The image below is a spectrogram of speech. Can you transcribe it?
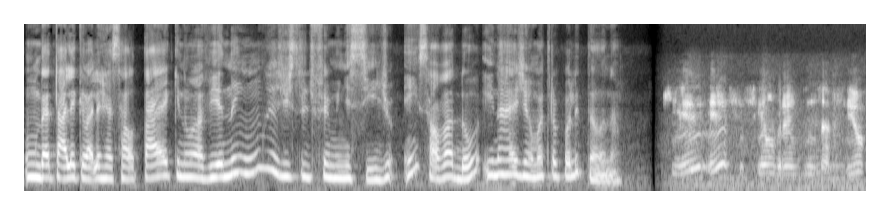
Um detalhe que vale ressaltar é que não havia nenhum registro de feminicídio em Salvador e na região metropolitana. Esse sim é um grande desafio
